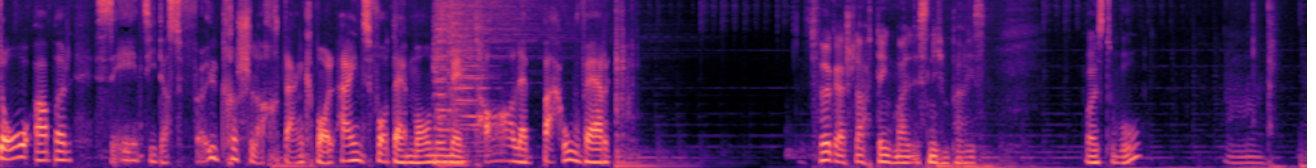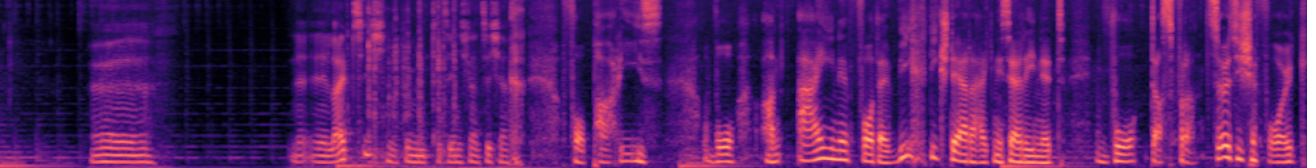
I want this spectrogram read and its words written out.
Hier aber sehen Sie das Völkerschlachtdenkmal, eins von den monumentalen Bauwerken. Das Völkerschlachtdenkmal ist nicht in Paris. Weißt du wo? Hm. Äh, ne, Leipzig? Ich bin mir tatsächlich nicht ganz sicher. Von Paris, wo an eine der wichtigsten Ereignisse erinnert, wo das französische Volk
